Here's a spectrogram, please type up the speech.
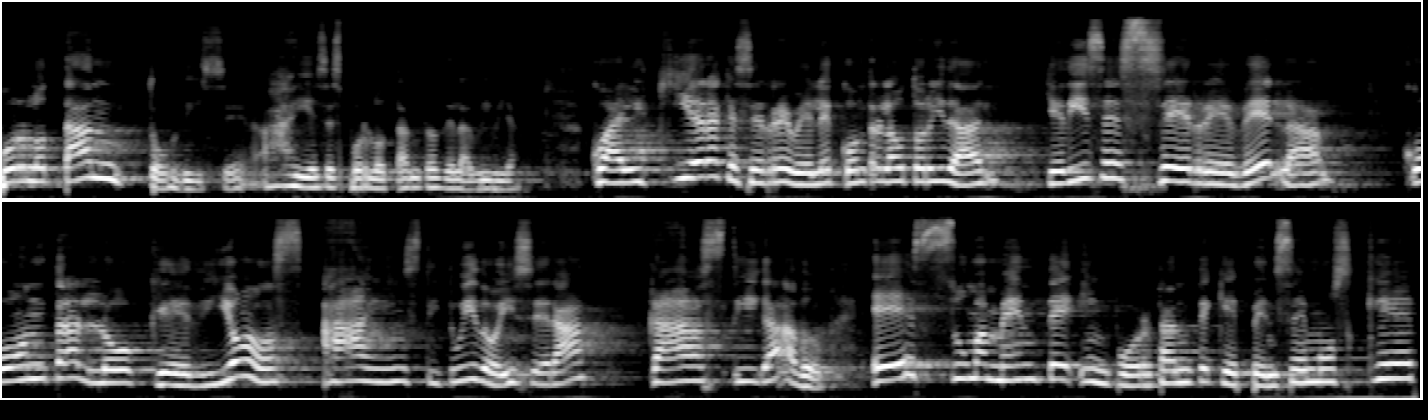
Por lo tanto, dice, ay, ese es por lo tanto de la Biblia. Cualquiera que se revele contra la autoridad, que dice se revela contra lo que Dios ha instituido y será castigado. Es sumamente importante que pensemos qué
